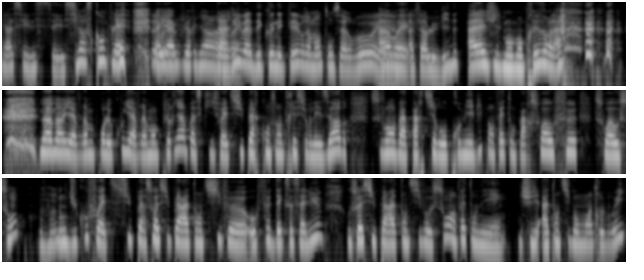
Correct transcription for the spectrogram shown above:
là, c'est silence complet. il n'y a plus rien. Tu arrives à déconnecter vraiment ton cerveau et ah à faire le vide. Ah là, vis le moment présent, là. non, non, il y a vraiment, pour le coup, il y a vraiment plus rien parce qu'il faut être super concentré sur les ordres. Souvent, on va partir au premier bip. En fait, on part soit au feu, soit au son. Mhm. Donc du coup, faut être super, soit super attentif euh, au feu dès que ça s'allume, ou soit super attentif au son. En fait, on est, je suis attentive au moindre bruit.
